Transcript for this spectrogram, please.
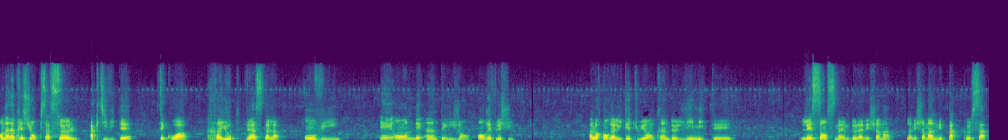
On a l'impression que sa seule activité, c'est quoi? Chayut ve'askala. On vit et on est intelligent, on réfléchit. Alors qu'en réalité, tu es en train de limiter l'essence même de l'aneshama. L'aneshama n'est pas que ça.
